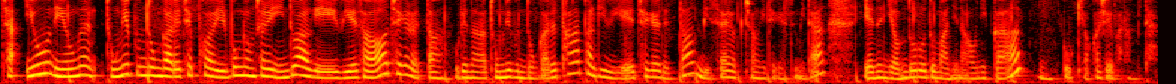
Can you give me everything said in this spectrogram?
자, 이 내용은 독립운동가를 체포하여 일본 경찰에 인도하기 위해서 체결했던 우리나라 독립운동가를 탄압하기 위해 체결됐던 미사일 협정이 되겠습니다. 얘는 연도로도 많이 나오니까 음, 꼭 기억하시기 바랍니다.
